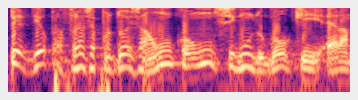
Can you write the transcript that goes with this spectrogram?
perdeu para a França por 2 a 1 com um segundo gol que era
